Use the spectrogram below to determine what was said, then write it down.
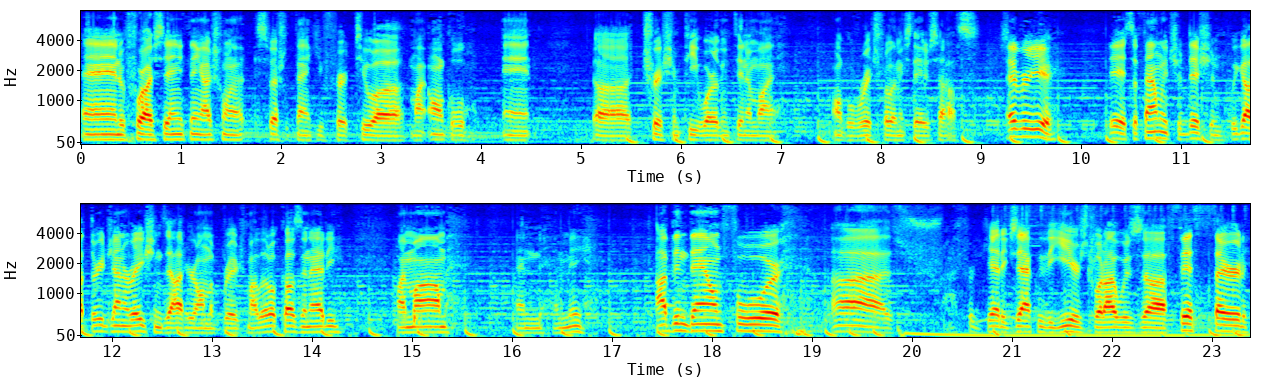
And before I say anything, I just want a special thank you for to uh, my uncle, aunt, uh, Trish and Pete Worthington, and my uncle Rich for letting me stay at his house every year. Yeah, it's a family tradition. We got three generations out here on the bridge. My little cousin Eddie, my mom, and, and me. I've been down for, uh, I forget exactly the years, but I was uh, fifth, third.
